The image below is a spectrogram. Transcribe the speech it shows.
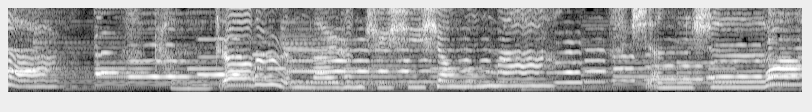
了。看着人来人去，嬉笑怒骂，现实啊，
